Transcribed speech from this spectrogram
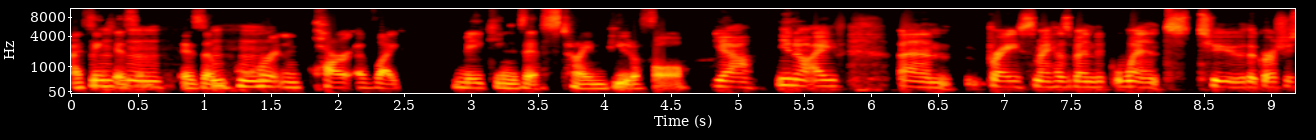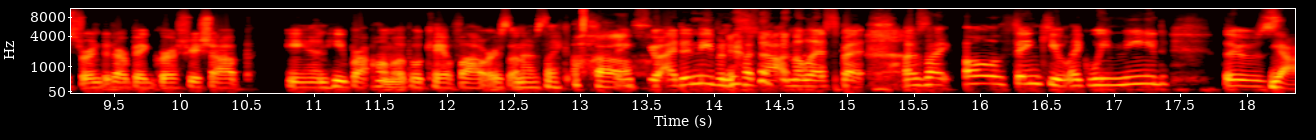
I think is, a, is an Mhm. important part of like making this time beautiful. Yeah. You know, I've, um, Bryce, my husband, went to the grocery store and did our big grocery shop. And he brought home a bouquet of flowers. And I was like, oh, thank Oh. you. I didn't even put that on the list, but I was like, oh, thank you. Like, we need those, Yeah.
